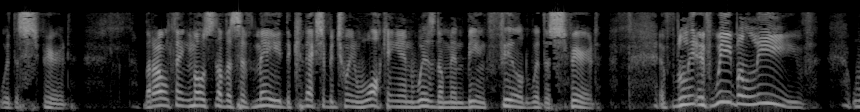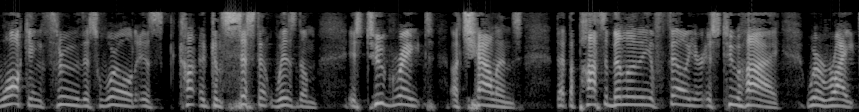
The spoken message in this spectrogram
with the Spirit. But I don't think most of us have made the connection between walking in wisdom and being filled with the Spirit. If, if we believe walking through this world is consistent wisdom is too great a challenge that the possibility of failure is too high, we're right.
